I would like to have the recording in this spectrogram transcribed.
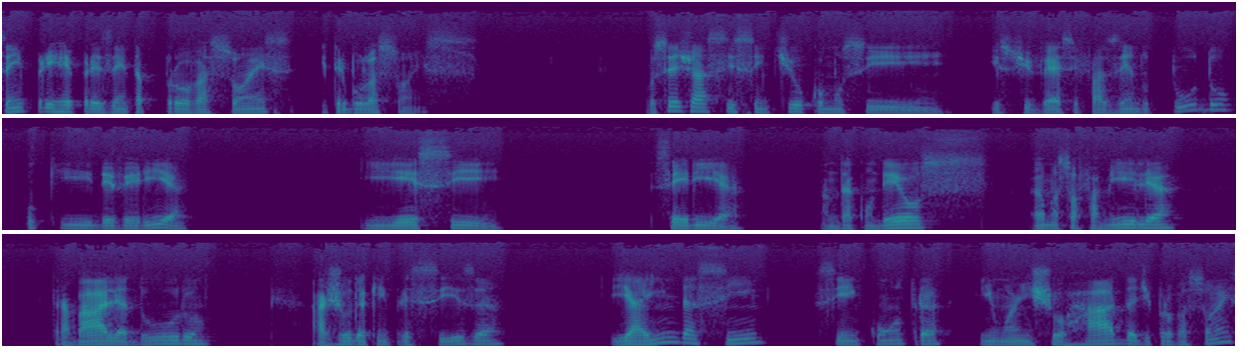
sempre representa provações e tribulações. Você já se sentiu como se estivesse fazendo tudo o que deveria? E esse seria andar com Deus, ama sua família, trabalha duro, ajuda quem precisa e ainda assim se encontra em uma enxurrada de provações?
